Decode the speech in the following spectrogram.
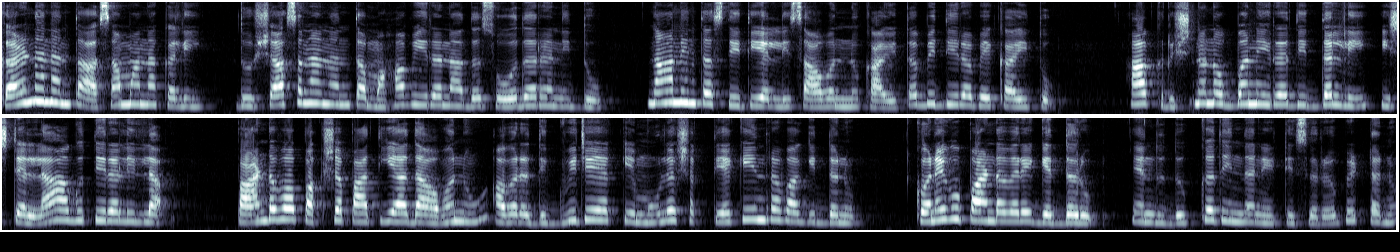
ಕರ್ಣನಂಥ ಅಸಮಾನ ಕಲಿ, ದುಶಾಸನನಂಥ ಮಹಾವೀರನಾದ ಸೋದರನಿದ್ದು ನಾನಿಂಥ ಸ್ಥಿತಿಯಲ್ಲಿ ಸಾವನ್ನು ಕಾಯುತ್ತಾ ಬಿದ್ದಿರಬೇಕಾಯಿತು. ಆ ಕೃಷ್ಣನೊಬ್ಬನಿರದಿದ್ದಲ್ಲಿ ಇಷ್ಟೆಲ್ಲ ಆಗುತ್ತಿರಲಿಲ್ಲ. ಪಾಂಡವ ಪಕ್ಷಪಾತಿಯಾದ ಅವನು ಅವರ ದಿಗ್ವಿಜಯಕ್ಕೆ ಮೂಲ ಶಕ್ತಿಯ ಕೇಂದ್ರವಾಗಿದ್ದನು. ಕೊನೆಗೂ ಪಾಂಡವರೇ ಗೆದ್ದರು ಎಂದು ದುಃಖದಿಂದ ನಿಟ್ಟಿಸಿರು ಬಿಟ್ಟನು.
